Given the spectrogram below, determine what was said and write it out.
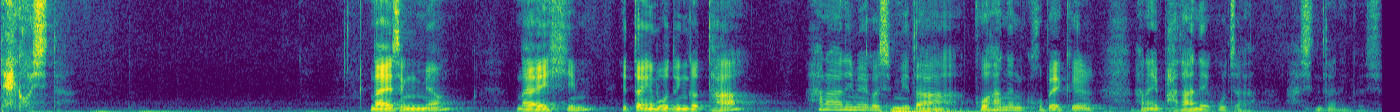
내 것이다. 나의 생명, 나의 힘, 이 땅의 모든 것 다 하나님의 것입니다. 고 하는 고백을 하나님 받아내고자 하신다는 거죠.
